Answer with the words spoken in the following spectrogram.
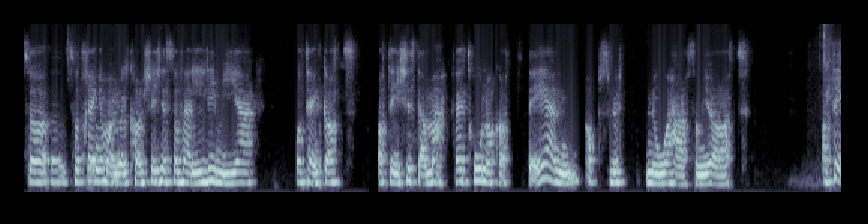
så, så, trenger man vel kanskje ikke så veldig mye å tenke at, at, det ikke stemmer. For jeg tror nok at det er en, absolutt noe her som gjør at, at det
